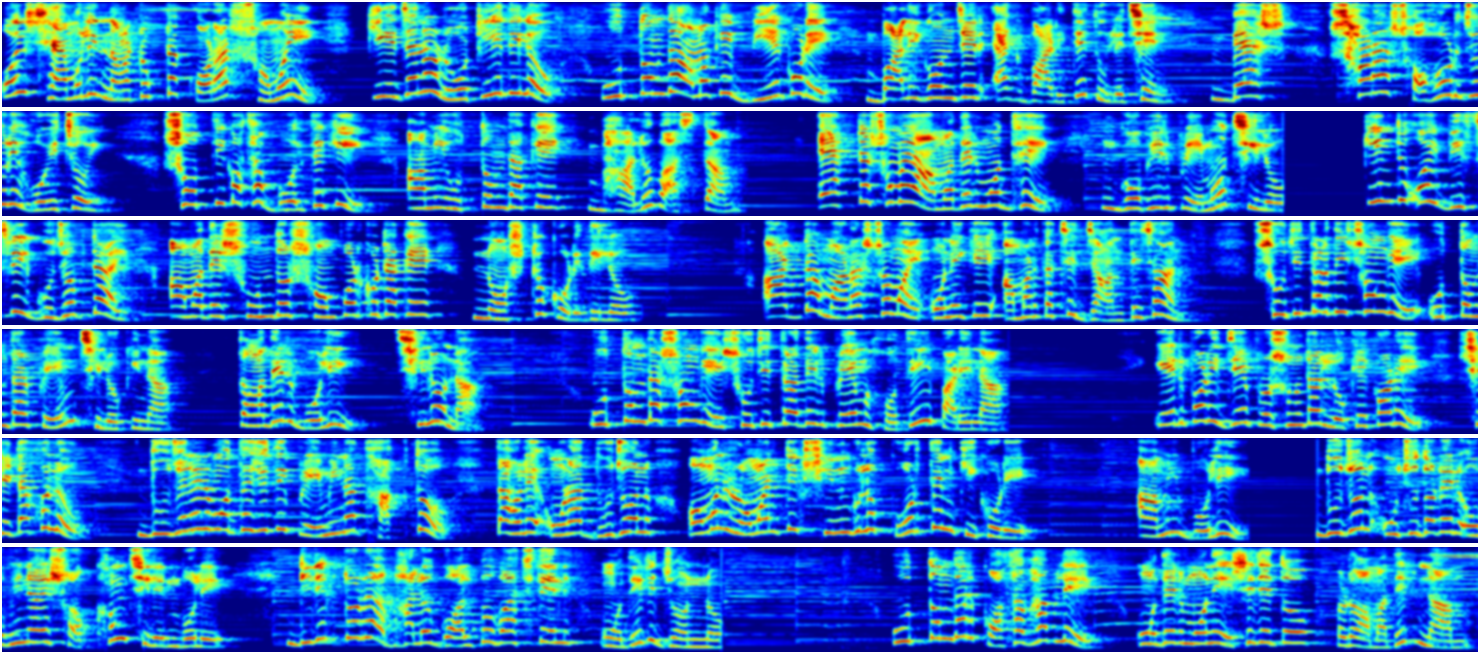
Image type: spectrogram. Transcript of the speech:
ওই শ্যামলী নাটকটা করার সময়ে কে যেন রটিয়ে দিল, উত্তমদা আমাকে বিয়ে করে বালিগঞ্জের এক বাড়িতে তুলেছেন। ব্যাস, সারা শহর জুড়ে হইচই। সত্যি কথা বলতে কি, আমি উত্তমদাকে ভালোবাসতাম। একটা সময় আমাদের মধ্যে গভীর প্রেমও ছিল, কিন্তু ওই বিশ্রী গুজবটাই আমাদের সুন্দর সম্পর্কটাকে নষ্ট করে দিল। আড্ডা মারার সময় অনেকেই আমার কাছে জানতে চান সুচিত্রাদির সঙ্গে উত্তমদার প্রেম ছিল কিনা, তাঁদের বলি ছিল না। উত্তমদার সঙ্গে সুচিত্রাদির প্রেম হতেই পারে না। এরপরে যে প্রশ্নটা লোকে করে, সেটা হলো, দুজনের মধ্যে যদি প্রেমই না থাকতো, তাহলে ওরা দুজন অমন রোমান্টিক সিনগুলো করতেন কি করে? আমি বলি, দুজন উঁচুদরের অভিনয়ে সক্ষম ছিলেন বলে। ডিরেক্টররা ভালো গল্প বাঁচতেন ওদের জন্য। উত্তমদার কথা ভাবলে ওদের মনে এসে যেত রমাদের নাম।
